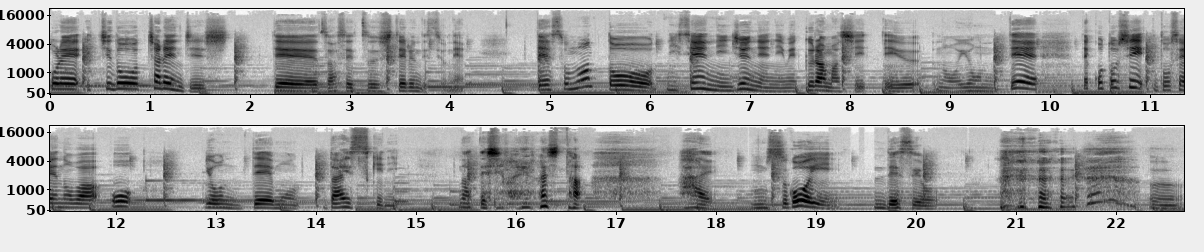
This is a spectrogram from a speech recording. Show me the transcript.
これ一度チャレンジして挫折してるんですよね。でその後2020年に「目くらまし」っていうのを読んでで今年「土星の輪」を読んでもう大好きになってしまいました。はい、もうすごいんですよ。うん、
